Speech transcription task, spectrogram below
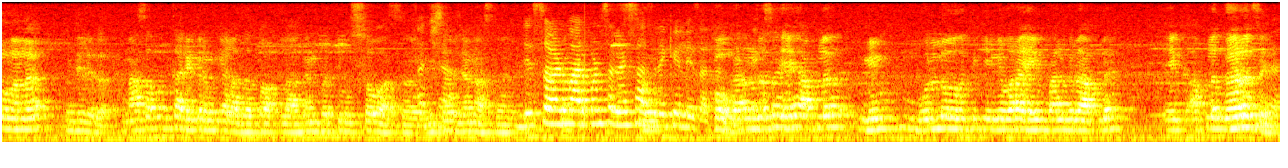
मुलांना दिले जातात. आणि असा पण कार्यक्रम केला जातो आपला गणपती उत्सव असं अच्छा. विसर्जन असं. म्हणजे सणवार पण सगळे साजरे केले हो. जातात कारण जसं हे आपलं मी बोललो होतो की निवारा हे बालगृह आपलं एक आपलं घरच आहे.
